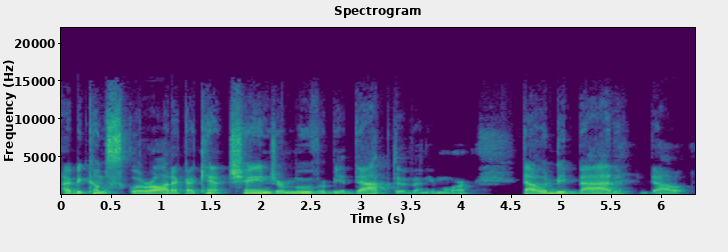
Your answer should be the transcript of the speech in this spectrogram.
I become sclerotic. I can't change or move or be adaptive anymore. That would be bad doubt.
